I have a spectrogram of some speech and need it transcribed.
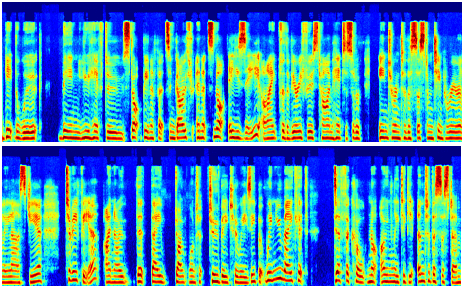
get the work, then you have to stop benefits and go through. And it's not easy. I, for the very first time, had to sort of enter into the system temporarily last year. To be fair, I know that they don't want it to be too easy, but when you make it difficult not only to get into the system,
